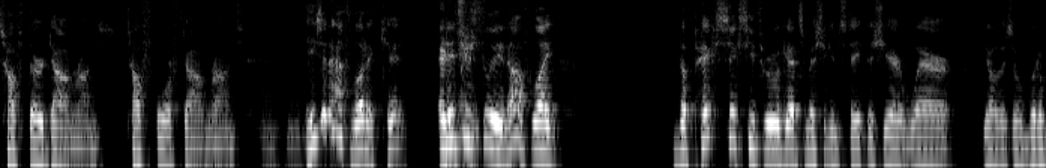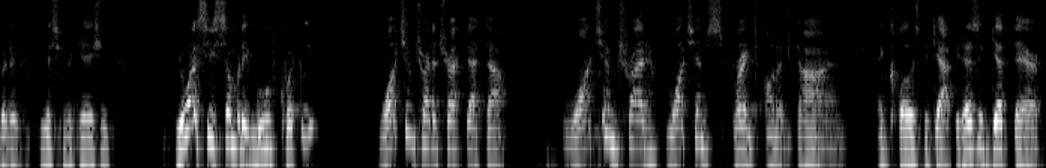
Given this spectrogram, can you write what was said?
tough third down runs, tough fourth down runs. Mm-hmm. He's an athletic kid. And interestingly enough, like the pick six he threw against Michigan State this year, where you know there's a little bit of miscommunication. You want to see somebody move quickly? Watch him try to track that down. Watch him try to watch him sprint on a dime and close the gap. He doesn't get there.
